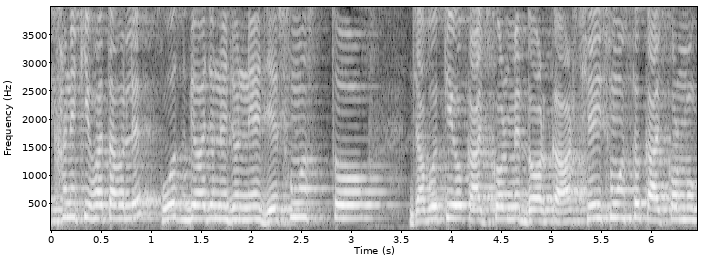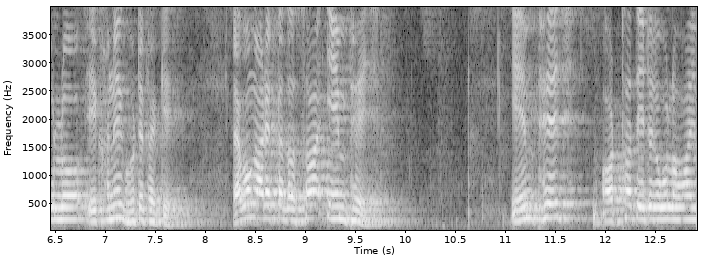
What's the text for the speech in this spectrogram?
এখানে কি হয় তাহলে? কোষ বিভাজনের জন্য যে সমস্ত যাবতীয় কাজকর্মের দরকার, সেই সমস্ত কাজকর্মগুলো এখানে ঘটে থাকে। এবং আরেকটা দশা এম ফেজ এম ফেজ অর্থাৎ এটাকে বলা হয়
